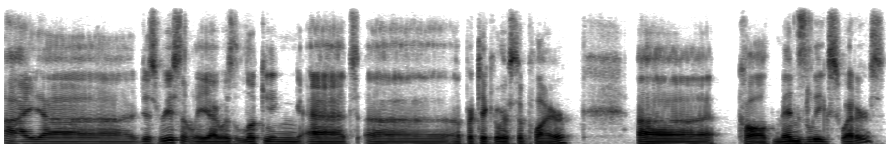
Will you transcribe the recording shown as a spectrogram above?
I uh, just recently I was looking at uh, a particular supplier uh, called Men's League Sweaters,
